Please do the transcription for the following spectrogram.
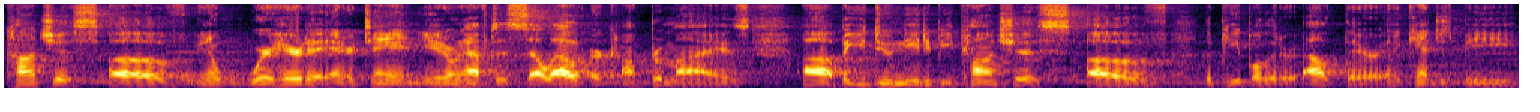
conscious of you know we're here to entertain. You don't have to sell out or compromise uh, but you do need to be conscious of the people that are out there. And it can't just be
